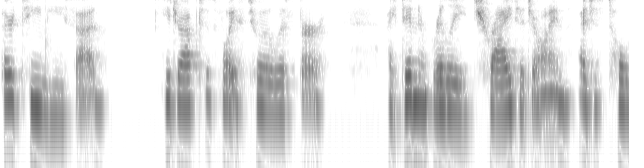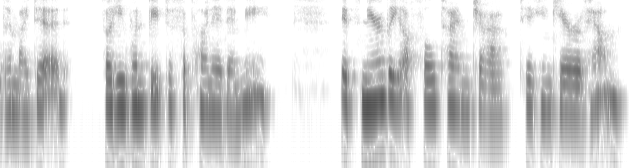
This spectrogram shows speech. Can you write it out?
Thirteen, he said. He dropped his voice to a whisper. I didn't really try to join. I just told him I did, so he wouldn't be disappointed in me. It's nearly a full time job taking care of him.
